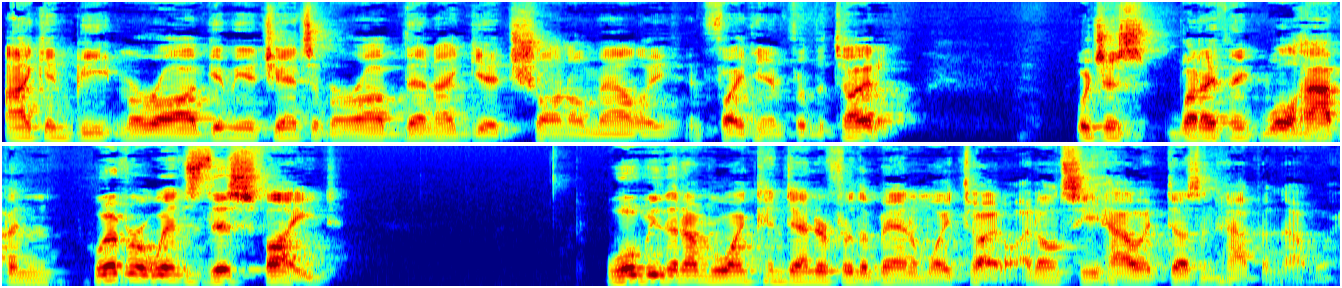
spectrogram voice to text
I can beat Merab, give me a chance at Merab, then I get Sean O'Malley and fight him for the title, which is what I think will happen. Whoever wins this fight will be the number one contender for the Bantamweight title. I don't see how it doesn't happen that way.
